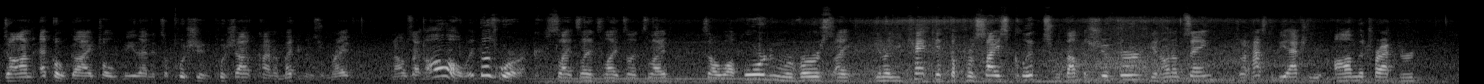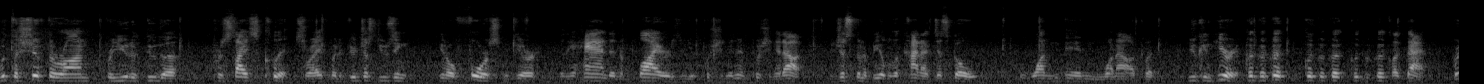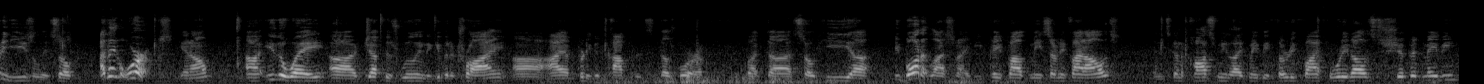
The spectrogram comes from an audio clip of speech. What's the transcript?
Don Echo guy told me that it's a push in, push out kind of mechanism, right? And I was like, oh, it does work. Slide, slide, slide, slide, slide. So uh, forward and reverse, I, you know, you can't get the precise clicks without the shifter. You know what I'm saying? So it has to be actually on the tractor with the shifter on for you to do the precise clicks, right? But if you're just using, you know, force with your with your hand and the pliers and you're pushing it in, pushing it out, you're just going to be able to kind of just go one in, one out. But you can hear it click, click, click, click, click, click, click, click like that pretty easily. So I think it works. You know. Uh, either way, uh, Jeff is willing to give it a try. Uh, I have pretty good confidence it does work. But uh, so he uh, he bought it last night. He PayPal me seventy five dollars, and it's going to cost me like maybe 35 40 dollars to ship it, maybe.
